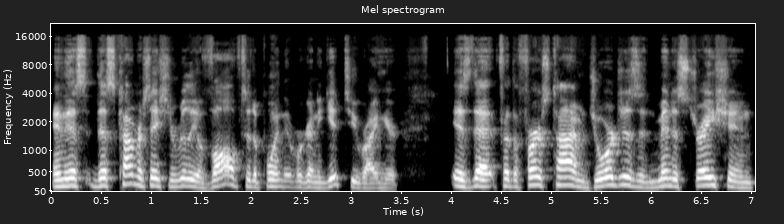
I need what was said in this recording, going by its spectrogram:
and this this conversation really evolved to the point that we're going to get to right here. Is that for the first time, Georgia's administration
